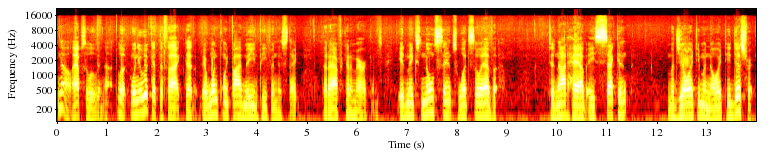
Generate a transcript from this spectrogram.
No, absolutely not. Look, when you look at the fact that there are 1.5 million people in this state that are African Americans, it makes no sense whatsoever to not have a second majority minority district.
